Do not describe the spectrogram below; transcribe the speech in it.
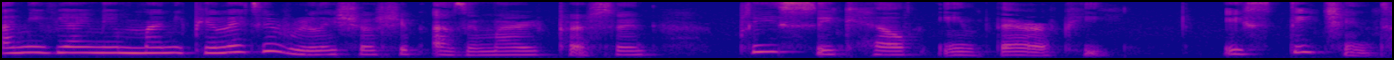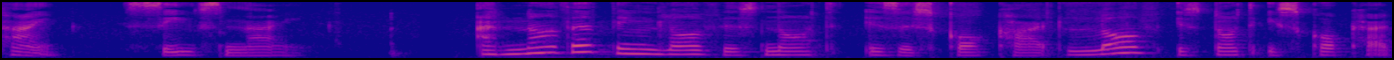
And if you're in a manipulative relationship as a married person, please seek help in therapy. A stitch in time saves nine. Another thing love is not is a scorecard. Love is not a scorecard,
